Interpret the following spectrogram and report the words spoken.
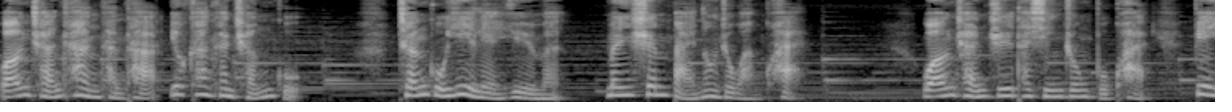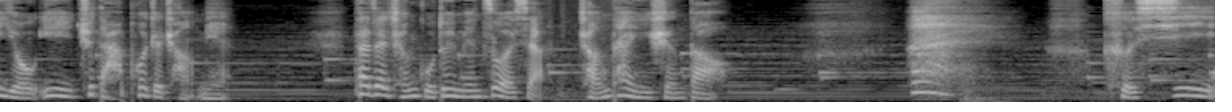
王禅看看他，又看看陈谷。陈谷一脸郁闷，闷声摆弄着碗筷。王禅知他心中不快，便有意去打破这场面。他在陈谷对面坐下，长叹一声道：“唉，可惜，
